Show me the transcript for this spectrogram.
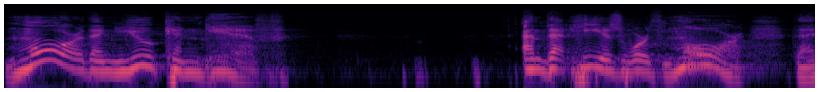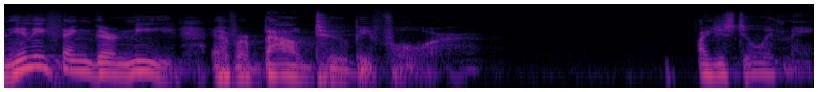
more than you can give. And that he is worth more than anything their knee ever bowed to before. Are you still with me?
